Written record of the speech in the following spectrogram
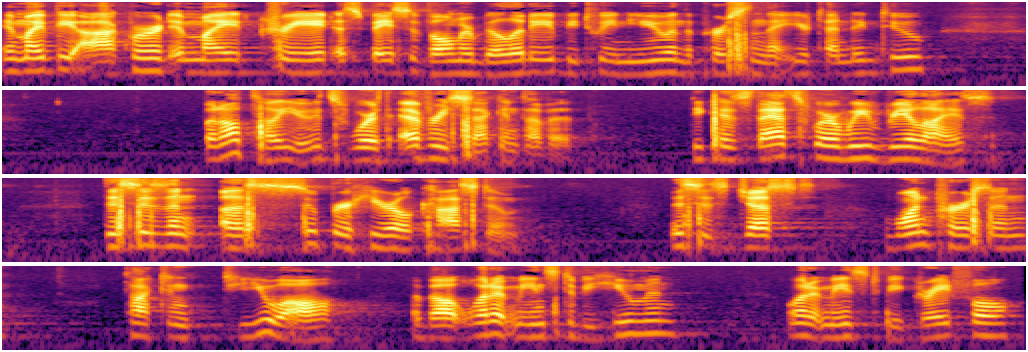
It might be awkward. It might create a space of vulnerability between you and the person that you're tending to. But I'll tell you, it's worth every second of it. Because that's where we realize this isn't a superhero costume. This is just one person talking to you all about what it means to be human, what it means to be grateful,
